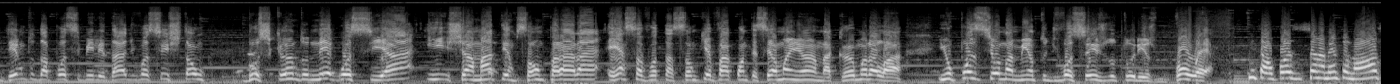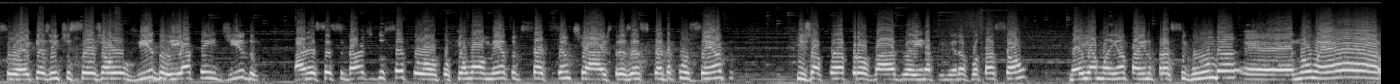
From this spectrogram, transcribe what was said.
dentro da possibilidade, vocês estão buscando negociar e chamar atenção para essa votação que vai acontecer amanhã na Câmara lá. E o posicionamento de vocês do turismo, qual é? Então, o posicionamento nosso é que a gente seja ouvido e atendido à necessidade do setor, porque um aumento de 700 reais, 350%, que já foi aprovado aí na primeira votação, né, e amanhã está indo para a segunda, é, não é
